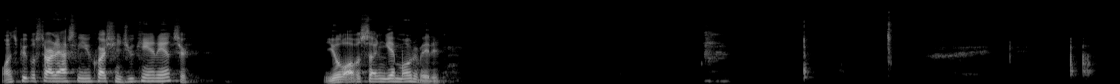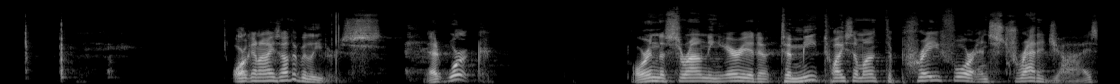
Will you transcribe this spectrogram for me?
Once people start asking you questions you can't answer, you'll all of a sudden get motivated. Organize other believers at work, or in the surrounding area to, to meet twice a month to pray for and strategize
